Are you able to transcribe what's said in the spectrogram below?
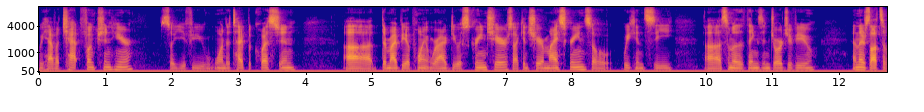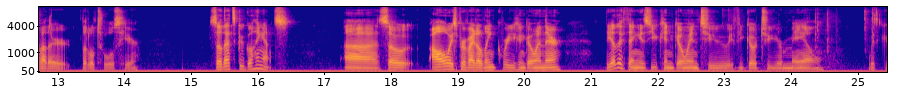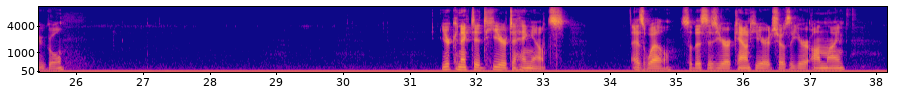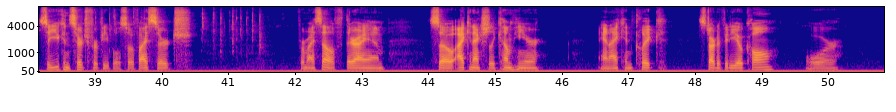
we have a chat function here. So if you want to type a question, uh, there might be a point where I do a screen share so I can share my screen so we can see uh, some of the things in Georgia View. And there's lots of other little tools here. So that's Google Hangouts. Uh, so I'll always provide a link where you can go in there. The other thing is you can go into, if you go to your mail with Google, you're connected here to Hangouts as well. So this is your account here. It shows that you're online. So you can search for people. So if I search for myself, there I am. So I can actually come here and I can click start a video call or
